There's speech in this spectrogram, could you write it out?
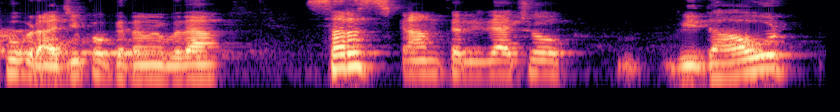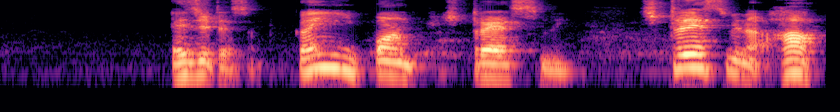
ખૂબ રાજીપો કે તમે બધા સરસ કામ કરી રહ્યા છો વિધાઉટ હેઝિટેશન કંઈ પણ સ્ટ્રેસ નહીં. સ્ટ્રેસ વિના. હા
